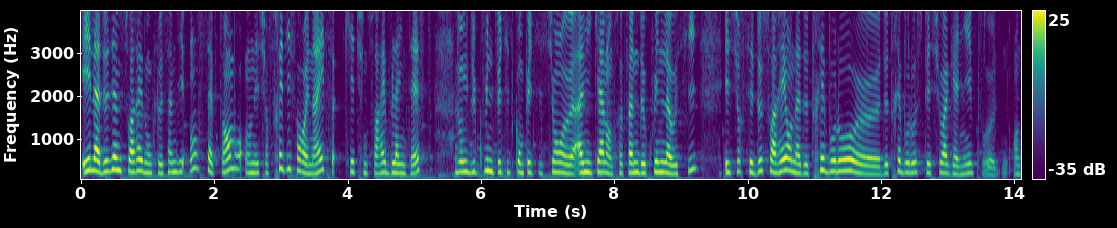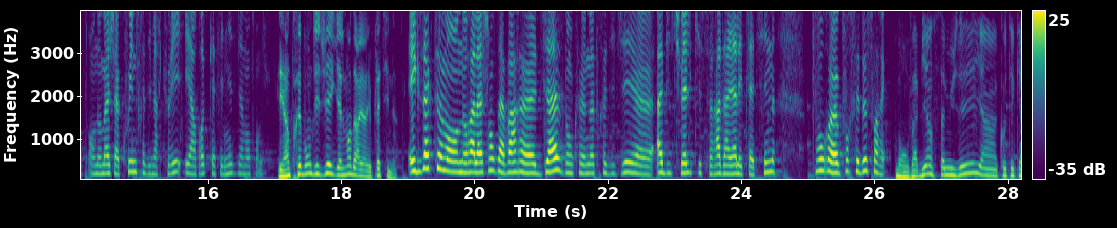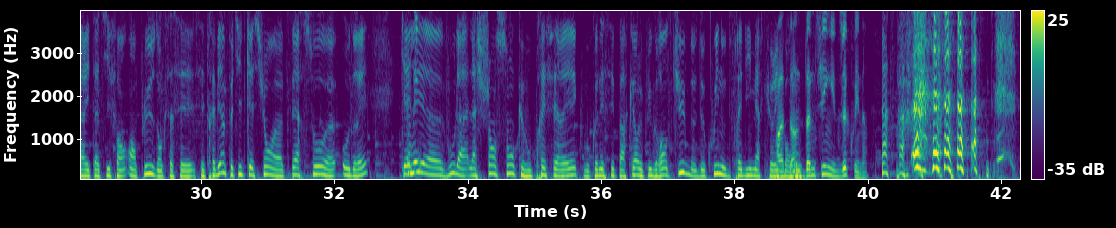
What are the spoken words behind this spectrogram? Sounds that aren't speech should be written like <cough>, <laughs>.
Et la deuxième soirée, donc le samedi 11 septembre, on est sur Freddy for a Night, qui est une soirée blind test. Donc du coup, une petite compétition amicale entre fans de Queen là aussi. Et sur ces deux soirées, on a de très beaux lots, de très beaux lots spéciaux à gagner pour, en, en hommage à Queen, Freddie Mercury et Hard Rock Café Nice, bien entendu. Et un très bon DJ également derrière les platines. Exactement, on aura la chance d'avoir euh, Jazz, donc euh, notre DJ euh, habituel qui sera derrière les platines. Pour, pour, ces deux soirées. Bon, on va bien s'amuser, il y a un côté caritatif en, plus, donc ça c'est très bien. Petite question perso, Audrey. Quelle est, vous, la, chanson que vous préférez, que vous connaissez par cœur, le plus grand tube de Queen ou de Freddie Mercury ah, Dancing in the Queen. Hein. <laughs>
